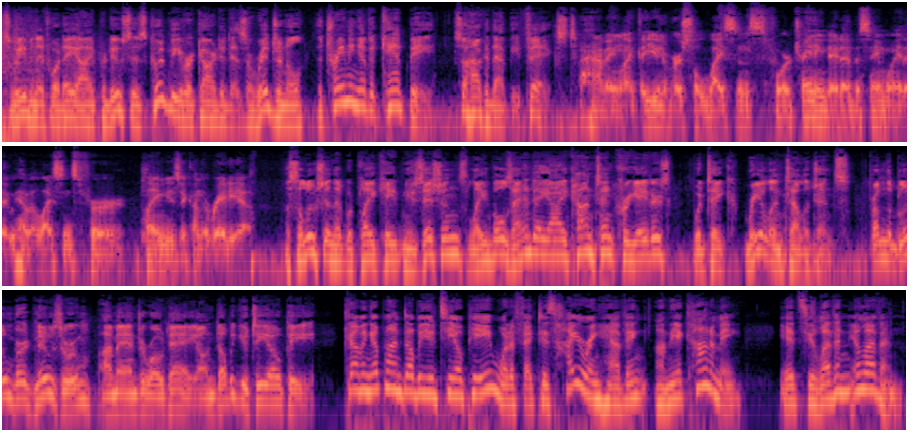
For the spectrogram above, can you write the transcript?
So even if what AI produces could be regarded as original, the training of it can't be. So how could that be fixed? Having like a universal license for training data the same way that we have a license for playing music on the radio. A solution that would placate musicians, labels, and AI content creators would take real intelligence. From the Bloomberg Newsroom, I'm Andrew O'Day on WTOP. Coming up on WTOP, what effect is hiring having on the economy? It's 1111.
